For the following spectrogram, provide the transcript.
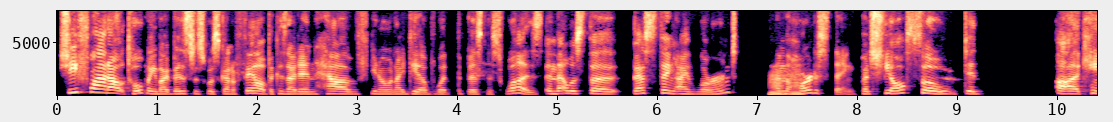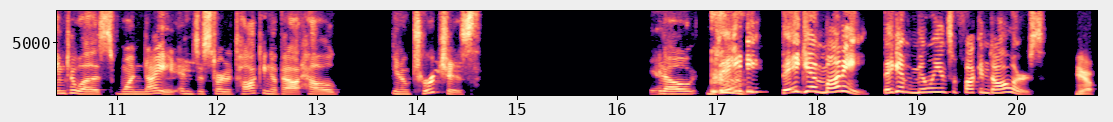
she flat out told me my business was going to fail because I didn't have, you know, an idea of what the business was. And that was the best thing I learned mm-hmm. and the mm-hmm. hardest thing. But she also did uh came to us one night and just started talking about how, you know, churches yeah. You know, they they get money. They get millions of fucking dollars. Yep.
